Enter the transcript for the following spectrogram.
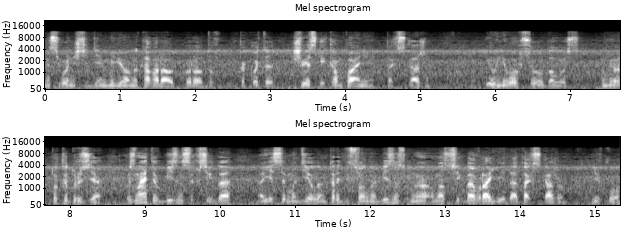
на сегодняшний день миллионы товарооборотов какой-то шведской компании, так скажем. И у него все удалось. У него только друзья. Вы знаете, в бизнесах всегда, а если мы делаем традиционный бизнес, у на- у нас всегда враги, да, так скажем, легко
